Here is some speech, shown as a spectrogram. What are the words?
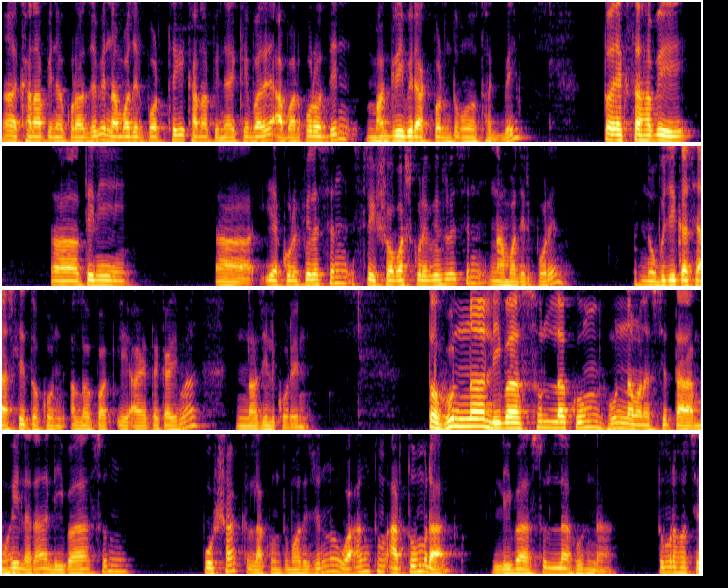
হ্যাঁ খানাপিনা করা যাবে। নামাজের পর থেকে খানাপিনা একেবারে আবার পরের দিন মাগরিবের আগ পর্যন্ত বন্ধ থাকবে। তো এক সাহাবি তিনি ইয়া করে ফেলেছেন, স্ত্রী সবাস করে ফেলেছেন নামাজের পরে। নবীজির কাছে আসলে তখন আল্লাহ পাক এই আয়াতে কারিমা নাজিল করেন। তো হুন্না লিবাসুল্লাকুম হুন্না মানে হচ্ছে তারা মহিলারা, লিবাসুন পোশাক লাকুম তোমাদের জন্য, ওয়া আংতুম আর তোমরা লিবাসুল্লাহ হুন্না তোমরা হচ্ছে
